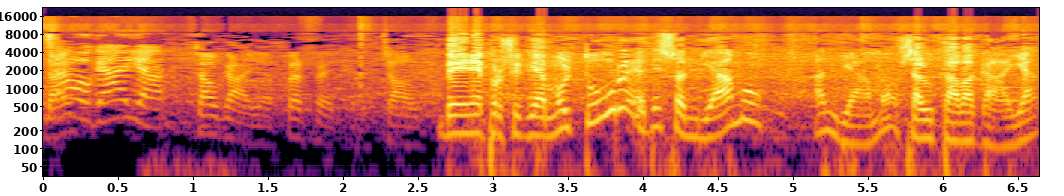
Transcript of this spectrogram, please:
Dai. Ciao Gaia. Ciao Gaia, perfetto. Ciao. Bene, proseguiamo il tour e adesso andiamo, andiamo, salutava Gaia,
